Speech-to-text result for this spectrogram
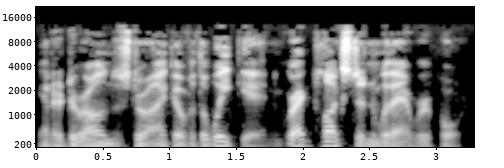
in a drone strike over the weekend. Greg Clugston with that report.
